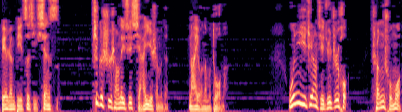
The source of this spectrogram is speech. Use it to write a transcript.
别人比自己先死。这个世上那些侠义什么的，哪有那么多嘛？瘟疫这样解决之后，程楚墨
